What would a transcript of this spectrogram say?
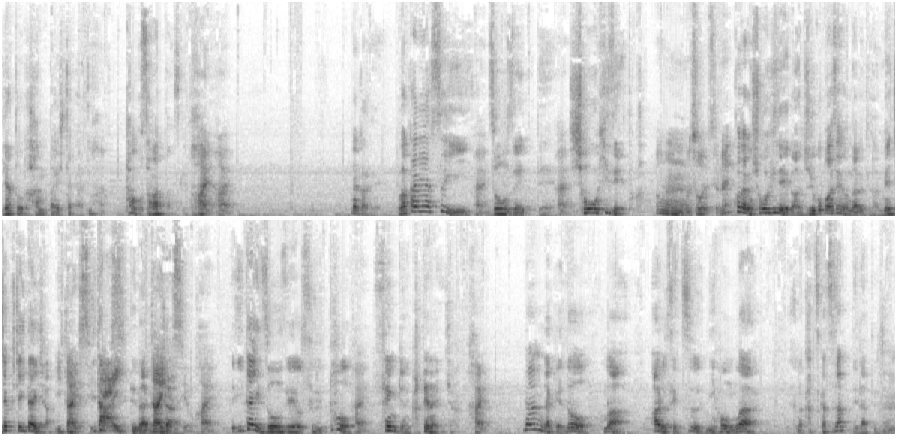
野党が反対したから一旦収まったんですけど、はいはい。なんかね分かりやすい。増税ってはい。消費税とか、うんそうですよね。小田君消費税が15%になるってのはめちゃくちゃ痛いじゃん。痛いっす痛いってなるじゃん。痛いですよ。はい。で痛い増税をすると、はい。選挙に勝てないじゃん。はい。なんだけどまあある説日本はあのカツカツだってなってるじゃん、うんう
